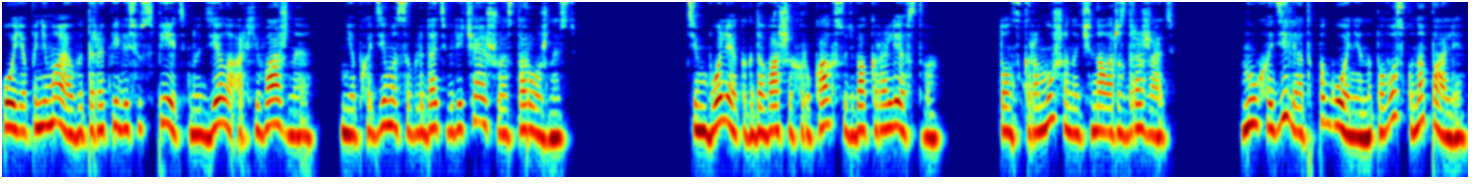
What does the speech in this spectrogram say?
Ой, я понимаю, вы торопились успеть, но дело архиважное. Необходимо соблюдать величайшую осторожность. Тем более, когда в ваших руках судьба королевства. Тон Скоромуша начинал раздражать. Мы уходили от погони, на повозку напали.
